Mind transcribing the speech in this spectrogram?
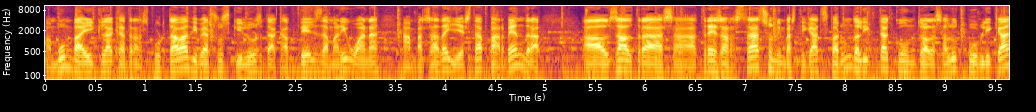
amb un vehicle que transportava diversos quilos de capdells de marihuana envasada i llesta per vendre. Els altres eh, tres arrestats són investigats per un delicte contra la salut pública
